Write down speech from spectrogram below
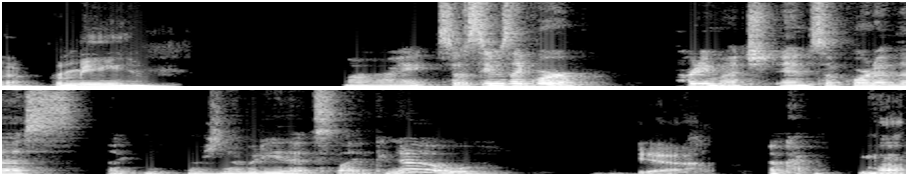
not for me. All right, so it seems like we're pretty much in support of this. Like, there's nobody that's like, no. Yeah. Okay. No,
